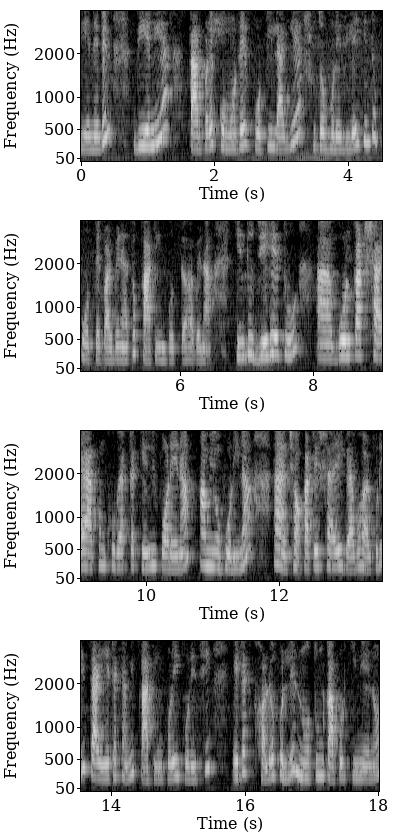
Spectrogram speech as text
দিয়ে নেবেন। দিয়ে নিয়ে তারপরে কোমরের পটি লাগিয়ে সুতো ভরে দিলেই কিন্তু পরতে পারবেন এত কাটিং করতে হবে না। কিন্তু যেহেতু গোলকাট গোল সায়া এখন খুব একটা কেউই পরে না, আমিও পরি না হ্যাঁ ছকাটের সায়াই ব্যবহার করি, তাই এটাকে আমি কাটিং করেই করেছি। এটা ফলো করলে নতুন কাপড় কিনে এনেও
